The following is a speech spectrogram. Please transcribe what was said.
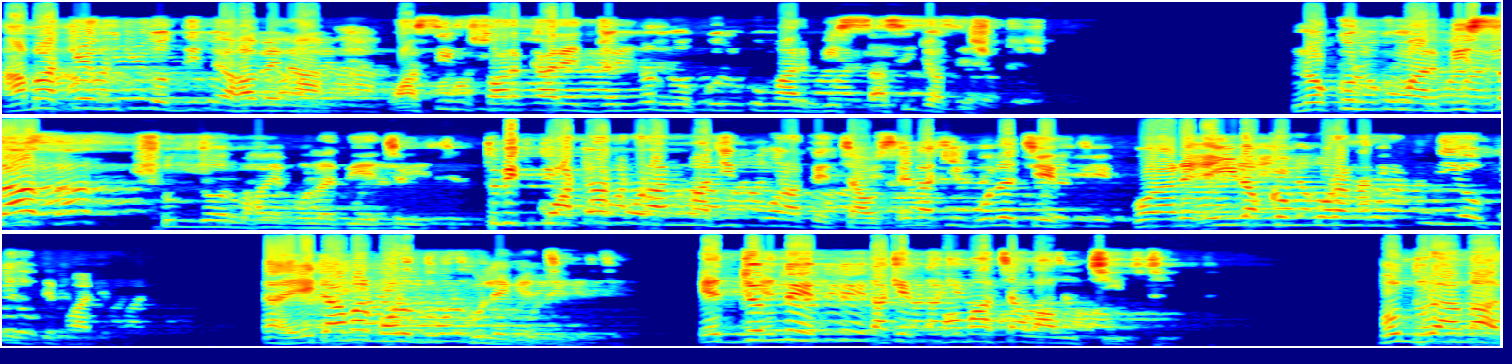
আমাকে উত্তর দিতে হবে না। অসীম সরকারের জন্য নকুল কুমার বিশ্বাসই যথেষ্ট। নকুল কুমার বিশ্বাস সুন্দরভাবে বলে দিয়েছেন। তুমি কটা কোরআন মাজিদ পড়াতে চাও? সে নাকি বলেছে? কোরআনে এই রকম কোরআন আমি পুড়িয়েও ফেলতে পারি। হ্যাঁ এটা আমার বড় দুঃখ লেগেছে। এর জন্য তাকে ক্ষমা চাওয়া উচিত। বন্ধুরা আমার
